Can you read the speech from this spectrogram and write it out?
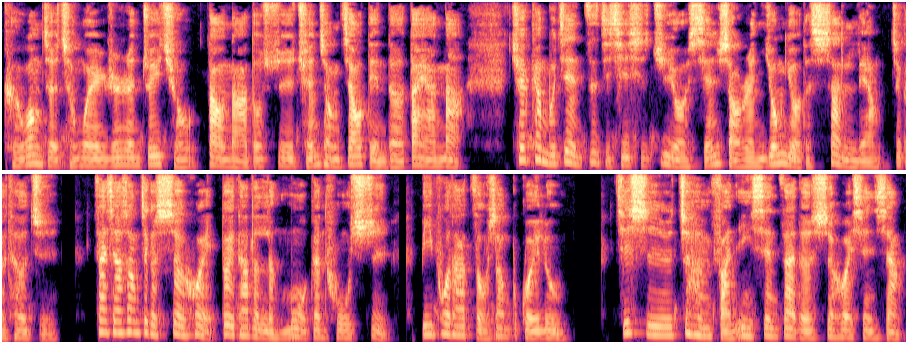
渴望着成为人人追求、到哪都是全场焦点的戴安娜，却看不见自己其实具有鲜少人拥有的善良这个特质。再加上这个社会对他的冷漠跟忽视，逼迫他走上不归路。其实这很反映现在的社会现象：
